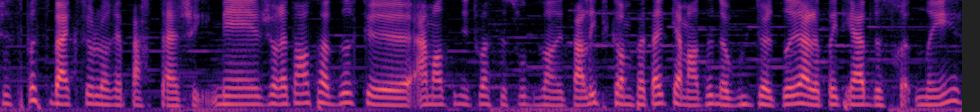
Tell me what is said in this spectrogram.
je ne sais pas si Baxter l'aurait partagé. Mais j'aurais tendance à dire que Amandine et toi, c'est sûr que vous en êtes parlé. Puis comme peut-être qu'Amandine a voulu te le dire, elle n'a pas été capable de se retenir.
